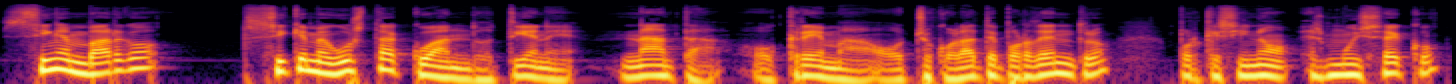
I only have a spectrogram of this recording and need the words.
Sin embargo, sí que me gusta cuando tiene nata o crema o chocolate por dentro, porque si no es muy seco,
